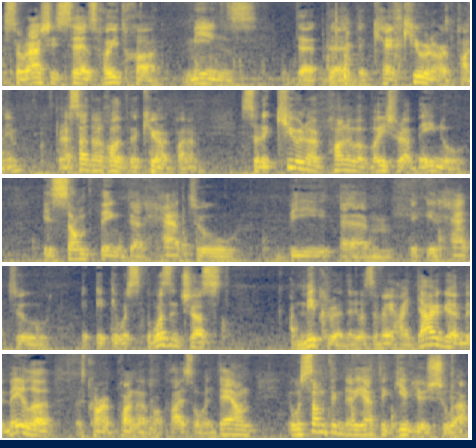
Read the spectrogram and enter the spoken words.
So Rashi says hoitcha means the the the kirin or upon him. V'nasato the upon him. So the kirin or upon him of Moshe Rabbeinu is something that had to be. Um, it, it, had to. It, it was. It wasn't just a mikra, that it was a very high darga, Memela was current of Klaisel went down. It was something that he had to give Yeshua.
